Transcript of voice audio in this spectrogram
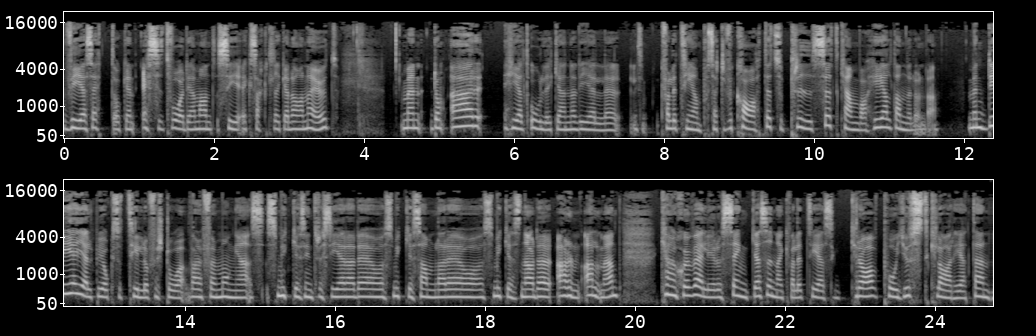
VS1 och en SI2-diamant se exakt likadana ut. Men de är helt olika när det gäller liksom kvaliteten på certifikatet, så priset kan vara helt annorlunda. Men det hjälper ju också till att förstå varför många smyckesintresserade och smyckesamlare och smyckesnördar allmänt kanske väljer att sänka sina kvalitetskrav på just klarheten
